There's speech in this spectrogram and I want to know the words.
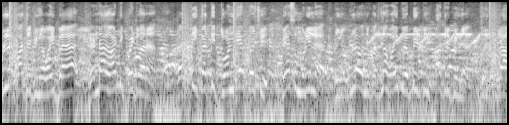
உள்ள பார்த்துருப்பீங்க வைப்பை ரெண்டாவது வாட்டி போயிட்டு வரேன். கத்தி கத்தி தொண்டே பேச்சு. பேச முடியல. நீங்க உள்ள வந்து பார்த்தீங்கன்னா வைப்பு எப்படி இருக்குன்னு பார்த்துருப்பீங்க. புரியுதுங்களா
